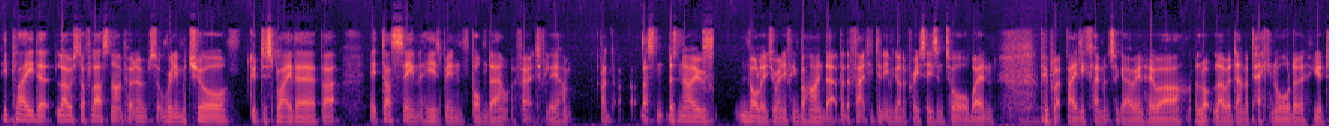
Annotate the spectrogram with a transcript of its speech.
he played at Lowestoft last night and put in a sort of really mature, good display there. But it does seem that he's been bombed out effectively. i I, that's there's no knowledge or anything behind that, but the fact he didn't even go on a pre-season tour when people like Bailey Clements are going, who are a lot lower down the pecking order, you'd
